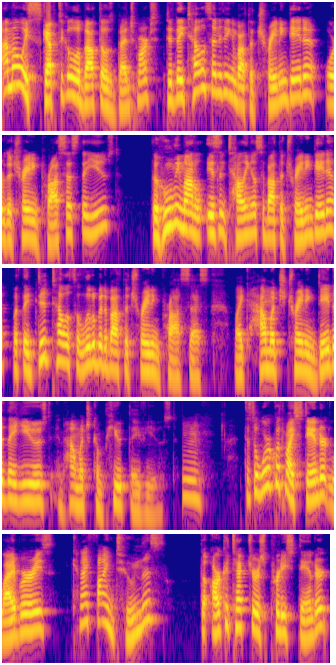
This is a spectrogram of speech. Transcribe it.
I'm always skeptical about those benchmarks. Did they tell us anything about the training data or the training process they used? The Hooli model isn't telling us about the training data, but they did tell us a little bit about the training process, like how much training data they used and how much compute they've used. Hmm. Does it work with my standard libraries? Can I fine tune this? The architecture is pretty standard,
